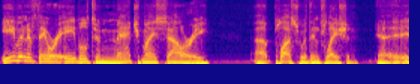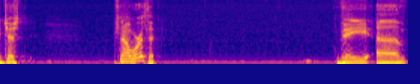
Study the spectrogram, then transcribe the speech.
even if they were able to match my salary uh, plus with inflation. Uh, it just, it's not worth it. Um,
